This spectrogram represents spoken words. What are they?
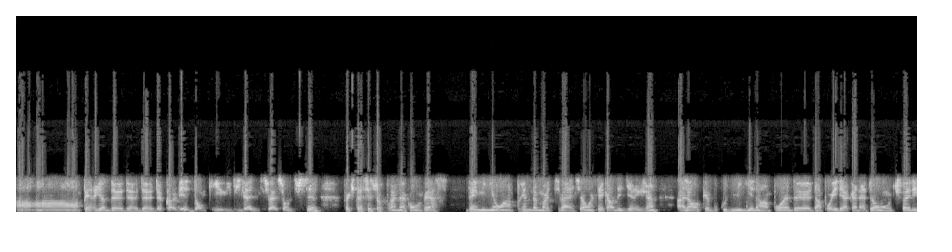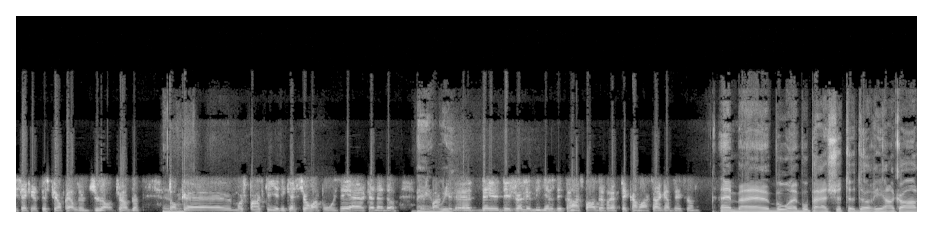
en, période de, COVID, donc il, vivait une situation difficile. Fait que c'est assez surprenant qu'on verse 20 millions en prime de motivation à ces cadres des dirigeants, alors que beaucoup de milliers d'emplois d'employés d'Air Canada ont dû faire des sacrifices puis ont perdu leur job. Eh Donc, euh, moi, je pense qu'il y a des questions à poser à Air Canada. Ben je pense que déjà le ministre des Transports devrait peut-être commencer à regarder ça. Eh ben, beau, un beau parachute doré encore.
